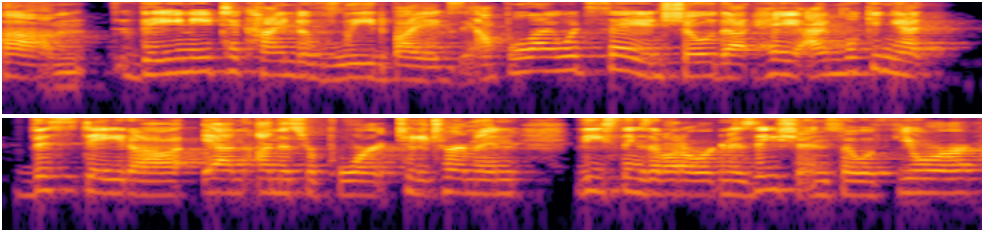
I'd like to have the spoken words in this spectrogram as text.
um, they need to kind of lead by example i would say and show that hey i'm looking at this data and on this report to determine these things about our organization. So if you're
